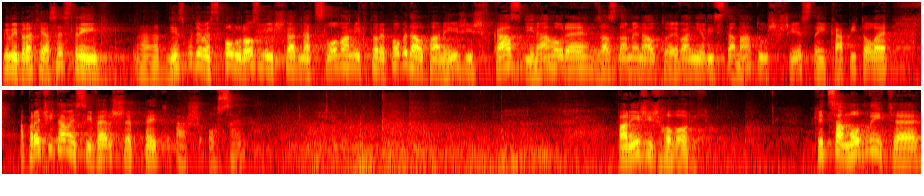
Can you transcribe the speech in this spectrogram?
Milí bratia a sestry, dnes budeme spolu rozmýšľať nad slovami, ktoré povedal pán Ježiš v Kazdi nahore, zaznamenal to evangelista Matúš v 6. kapitole a prečítame si verše 5 až 8. Pán Ježiš hovorí, keď sa modlíte,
